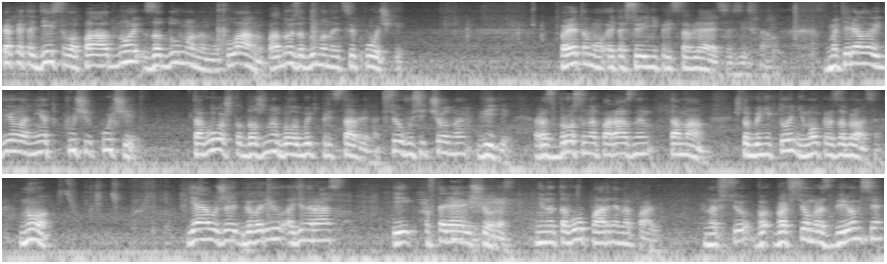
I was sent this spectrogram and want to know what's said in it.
как это действовало по одной задуманному плану, по одной задуманной цепочке. Поэтому это все и не представляется здесь нам. В материалах дела нет кучи-кучи того, что должно было быть представлено. Все в усеченном виде, разбросано по разным томам, чтобы никто не мог разобраться. Но я уже говорил один раз и повторяю еще раз, не на того парня напали на все, во всем разберемся,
